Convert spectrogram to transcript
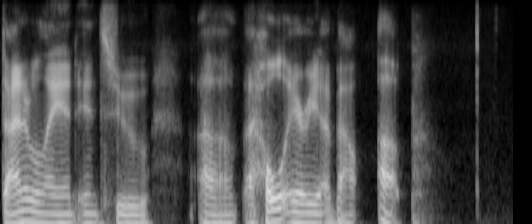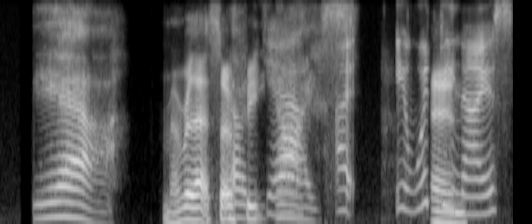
Dino Land into uh, a whole area about up. Yeah. Remember that, That would Sophie? be Yeah, nice. I- It would be nice,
